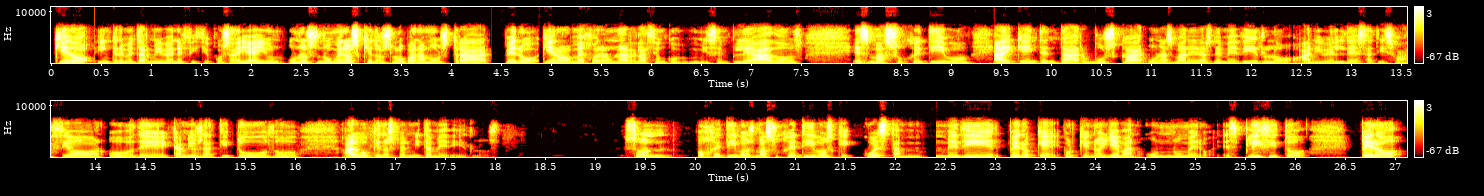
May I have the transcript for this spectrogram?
quiero incrementar mi beneficio, pues ahí hay unos números que nos lo van a mostrar, pero quiero mejorar una relación con mis empleados, es más subjetivo, hay que intentar buscar unas maneras de medirlo a nivel de satisfacción o de cambios de actitud o algo que nos permita medirlos. Son objetivos más subjetivos que cuestan medir, pero que porque no llevan un número explícito, pero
